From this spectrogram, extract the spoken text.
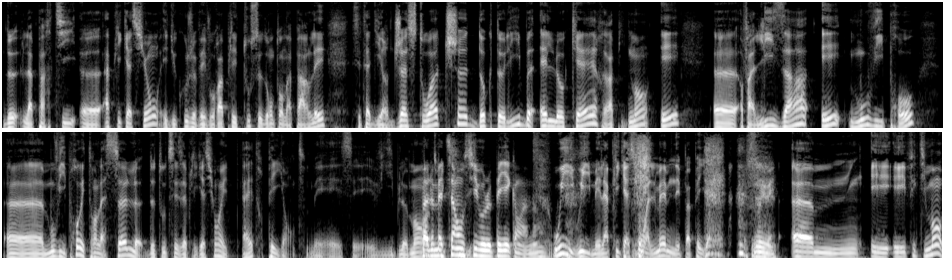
de la partie euh, application et du coup je vais vous rappeler tout ce dont on a parlé, c'est-à-dire Just Watch, Doctolib, HelloCare rapidement et euh, enfin Lisa et Movie Pro. Euh, Movie Pro étant la seule de toutes ces applications à être payante, mais c'est visiblement. Pas le médecin aussi, vous le payez quand même. Hein. Oui, oui, mais l'application elle-même n'est pas payante. oui, oui. Euh, et, et, effectivement,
